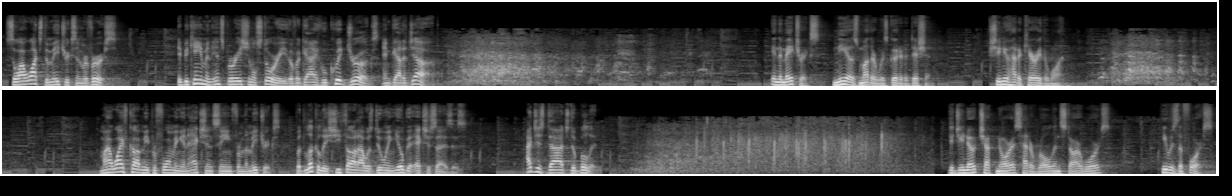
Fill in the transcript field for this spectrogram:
So I watched The Matrix in reverse. It became an inspirational story of a guy who quit drugs and got a job. In The Matrix, Neo's mother was good at addition. She knew how to carry the one. My wife caught me performing an action scene from The Matrix, but luckily she thought I was doing yoga exercises. I just dodged a bullet. Did you know Chuck Norris had a role in Star Wars? He was the Force.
